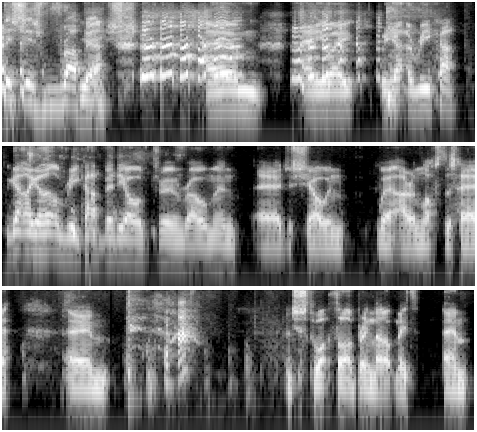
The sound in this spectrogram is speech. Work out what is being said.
This is rubbish. um, anyway, we get a recap. We get like a little recap video of Drew and Roman, uh, just showing where Aaron lost his hair. Um, I just what thought I'd bring that up, mate. Um,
